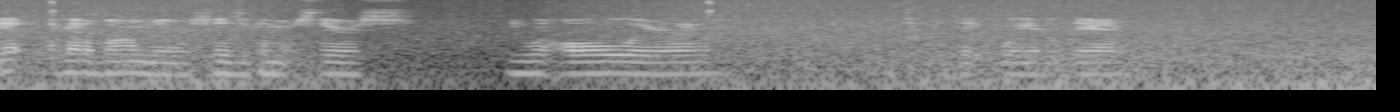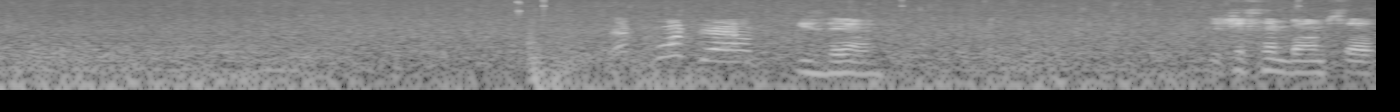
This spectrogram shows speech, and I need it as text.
Yep, I got a bomb there. As soon as he come upstairs, he went all the way around. Took the way of the dam. That's one down. He's down. It's just him by himself.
